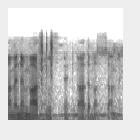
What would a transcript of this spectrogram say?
namene marşmus et adama sandık.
